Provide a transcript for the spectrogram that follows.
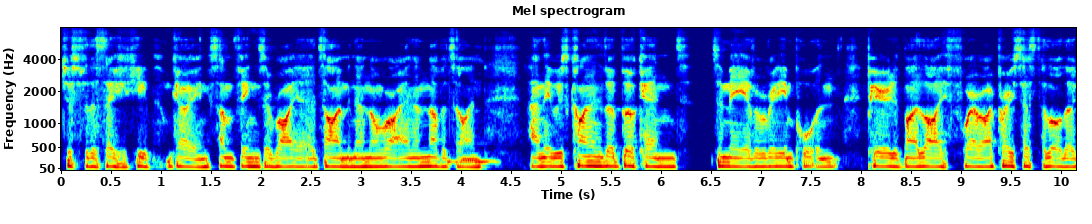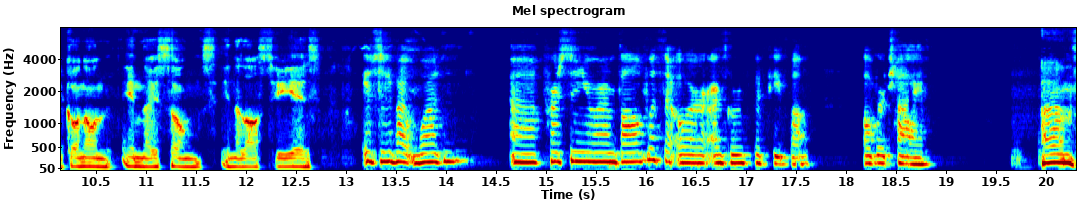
just for the sake of keeping them going. Some things are right at a time and they're not right at another time. Mm-hmm. and it was kind of a bookend to me of a really important period of my life where I processed a lot that had gone on in those songs in the last two years. Is it about one uh, person you were involved with or a group of people over time? Um,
